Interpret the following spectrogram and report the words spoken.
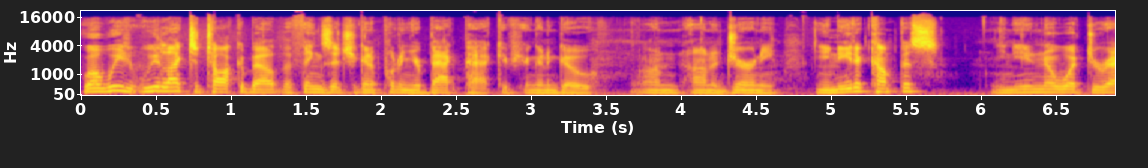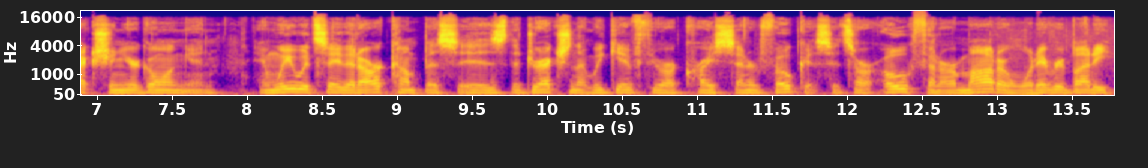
Well, we, we like to talk about the things that you're going to put in your backpack if you're going to go on, on a journey. You need a compass. You need to know what direction you're going in. And we would say that our compass is the direction that we give through our Christ centered focus. It's our oath and our motto and what everybody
